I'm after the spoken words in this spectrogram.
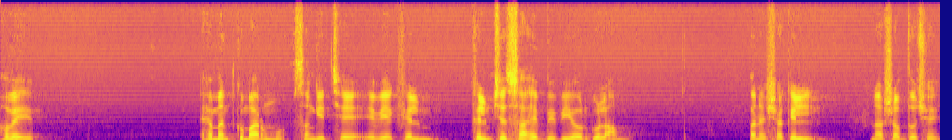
હવે હેમંત કુમારનું સંગીત છે એવી એક ફિલ્મ. ફિલ્મ છે સાહેબ બીબી ઓર ગુલામ. અને શકીલના શબ્દો છે.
